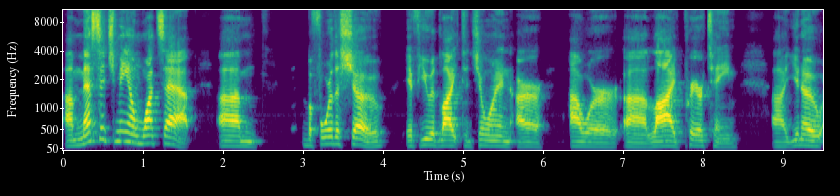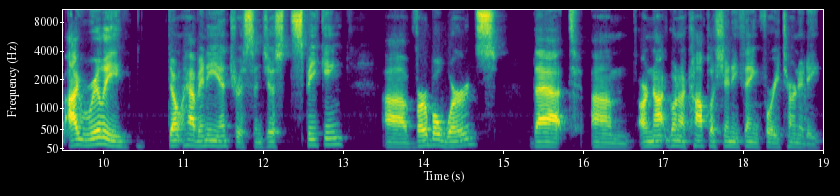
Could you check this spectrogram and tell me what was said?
Uh, message me on WhatsApp um, before the show if you would like to join our, our uh, live prayer team. Uh, you know, I really don't have any interest in just speaking uh, verbal words that um, are not going to accomplish anything for eternity.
